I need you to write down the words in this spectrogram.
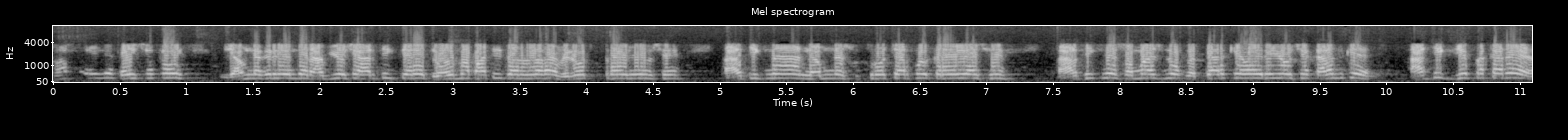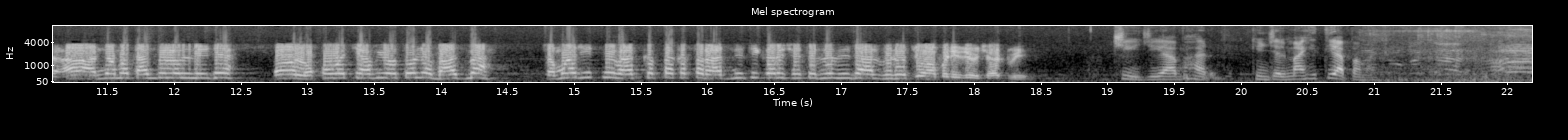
કહી શકાય, જામનગરની અંદર આવ્યો છે હાર્દિક, ત્યારે ધ્રોળમાં પાટીદારો દ્વારા વિરોધ કરાઈ રહ્યો છે. હાર્દિકના નામના સૂત્રોચ્ચાર પણ કરાઈ રહ્યા છે. હાર્દિકને સમાજનો ગદ્દાર કહેવાય રહ્યો છે, કારણ કે હાર્દિક જે પ્રકારે આ અનામત આંદોલન લીધે લોકો વચ્ચે આવ્યો હતો ને બાદમાં સમાજ હિતની વાત કરતા કરતા રાજનીતિ કરે છે, તેના લીધે આ વિરોધ જોવા મળી રહ્યો છે, અડવી. જી જી, આભાર. કિંજલ માહિતી આપવા માટે.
